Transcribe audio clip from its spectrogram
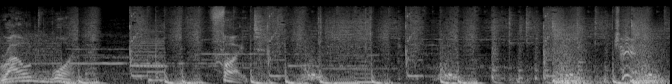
Round one. Fight. KO.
